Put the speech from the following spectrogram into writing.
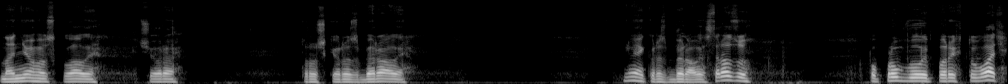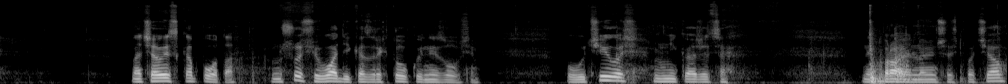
на нього склали вчора трошки розбирали. Ну, як розбирали, сразу попробували порихтувати. Почали з капота. Ну щось у Вадіка з рихтовкою не зовсім. Получилось, мені кажеться. Неправильно він щось почав.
